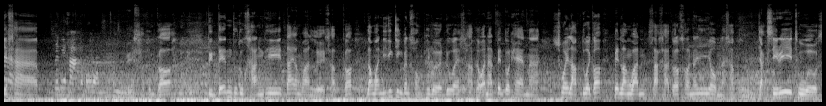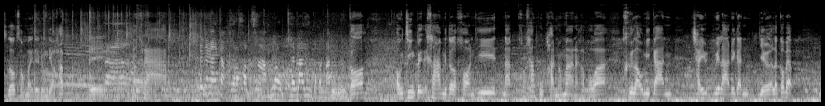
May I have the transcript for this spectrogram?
ดีครับเป็นไงคะกับรางวัลนี้ครับผมก็ตื่นเต้นทุกๆ ครั้งที่ได้รางวัลเลยครับ ก็รางวัลนี้จริง ๆ เป็นของพี่เบิร์ดด้วยครับ แต่ว่านัดเป็นตัวแทนมาช่วยรับด้วยก็เป็นรางวัลสาขาตัวละครนิยมนะครับผมจากซีรีส์ Two Worlds โลก2ใบเจอดวงเดียวครับเอ้น้องครับ เป็นยังไงกับตัวละครคามที่เราใช้เวลาอยู่กับมันมาถึงหนึ่งก็ เอาจริงเป็นคลามเป็นตัวละครที่นัดค่อนข้างผูกพันมากๆนะครับเพราะว่าคือเรามีการใช้เวลาด้วยกันเยอะแล้วก็แบบ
